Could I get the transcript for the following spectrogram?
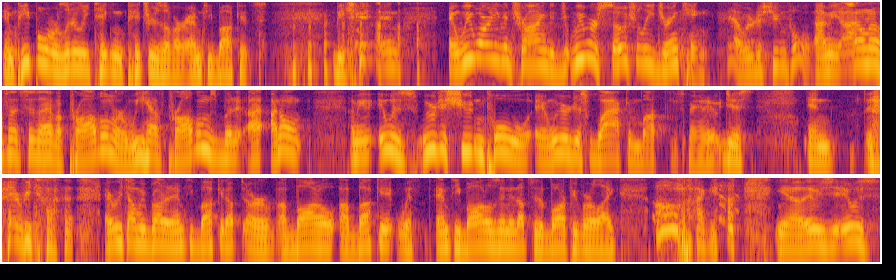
and people were literally taking pictures of our empty buckets, and and we weren't even trying to. We were socially drinking. Yeah, we were just shooting pool. I mean, I don't know if that says I have a problem or we have problems, but I, I don't. I mean, it was we were just shooting pool and we were just whacking buckets, man. It just and every time every time we brought an empty bucket up to, or a bottle a bucket with empty bottles in it up to the bar, people were like, "Oh my god!" You know, it was it was.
